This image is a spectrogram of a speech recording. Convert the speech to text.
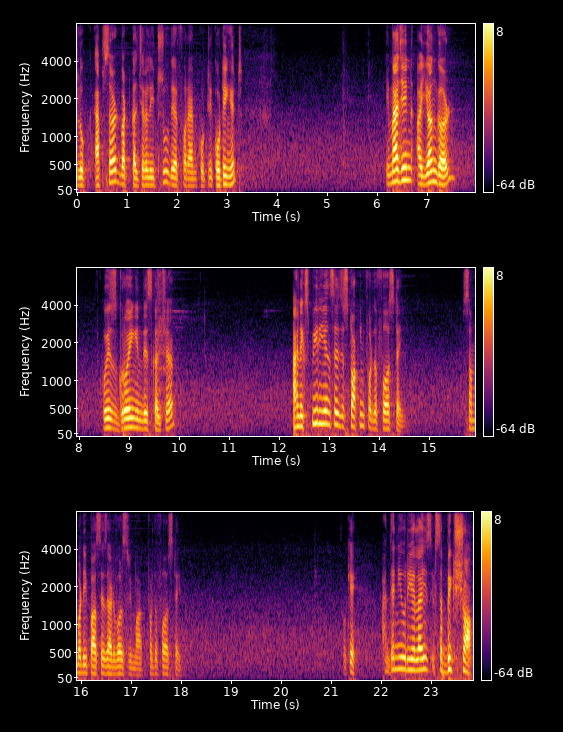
look absurd, but culturally true therefore, I am quoting it. Imagine a young girl who is growing in this culture and experiences stalking for the first time. Somebody passes adverse remark for the first time. Okay. And then you realize it is a big shock,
